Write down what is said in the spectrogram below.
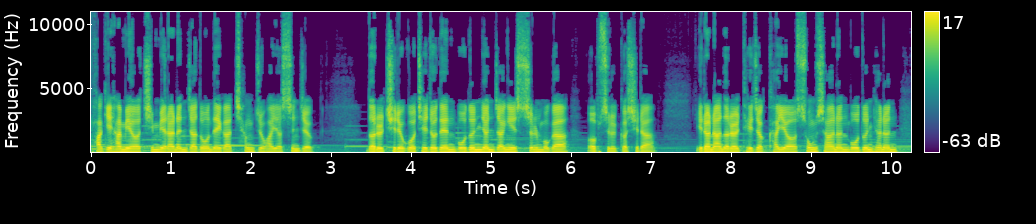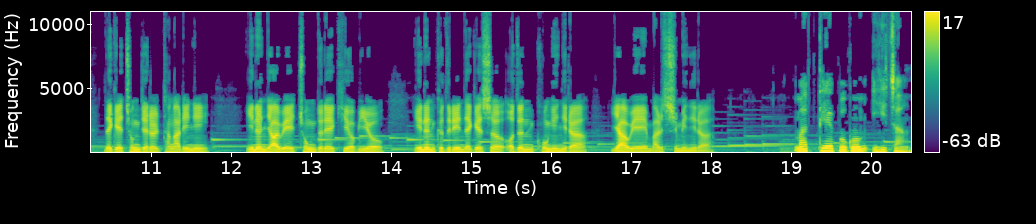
파괴하며 진멸하는 자도 내가 창조하였은즉 너를 치려고 제조된 모든 연장이 쓸모가 없을 것이라. 일어나 너를 대적하여 송사하는 모든 혀는 내게 정죄를 당하리니 이는 야외 종들의 기업이요 이는 그들이 내게서 얻은 공인이라 야외의 말씀이니라. 마태복음 2장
